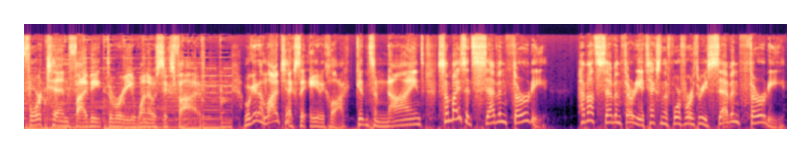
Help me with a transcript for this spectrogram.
410-583-1065. We're getting a lot of texts at eight o'clock, getting some nines. Somebody said seven thirty. How about seven thirty? A text in the four four three seven thirty.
